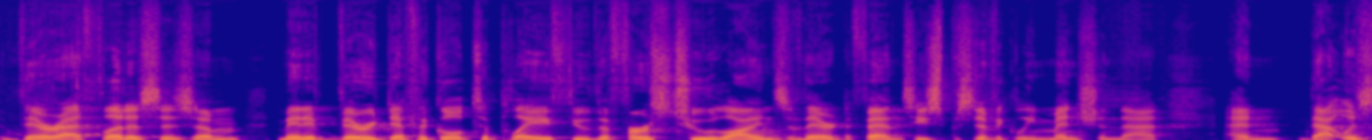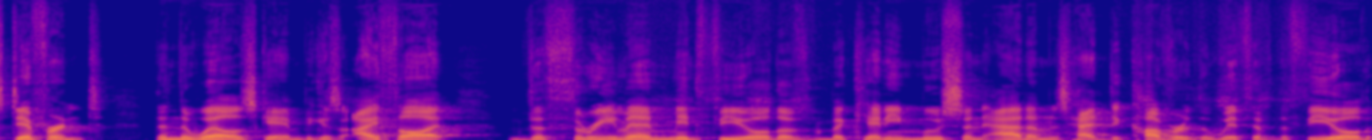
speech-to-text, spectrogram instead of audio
their athleticism made it very difficult to play through the first two lines of their defense. He specifically mentioned that. And that was different than the Wales game because I thought the three man midfield of McKennie, Musah, and Adams had to cover the width of the field.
